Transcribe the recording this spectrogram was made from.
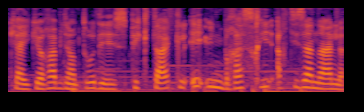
qui accueillera bientôt des spectacles et une brasserie artisanale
